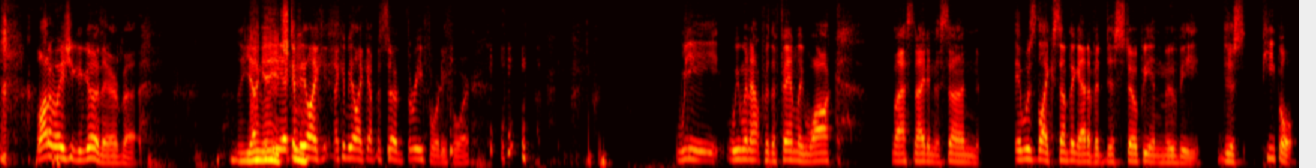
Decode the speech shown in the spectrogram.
a lot of ways you could go there, but The young Yeah, age. it could be too. like that could be like episode 344. we we went out for the family walk last night in the sun. It was like something out of a dystopian movie. Just people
